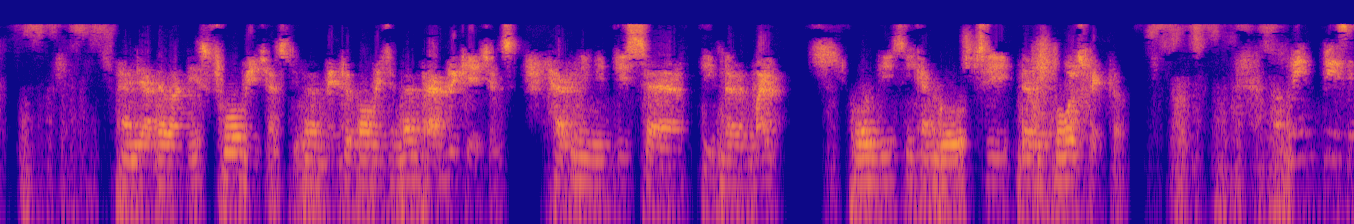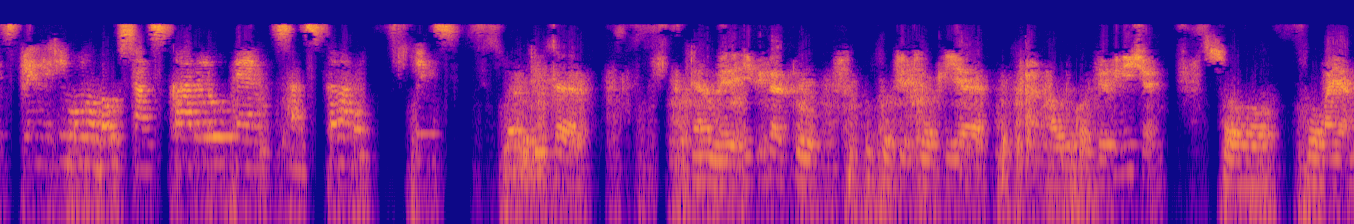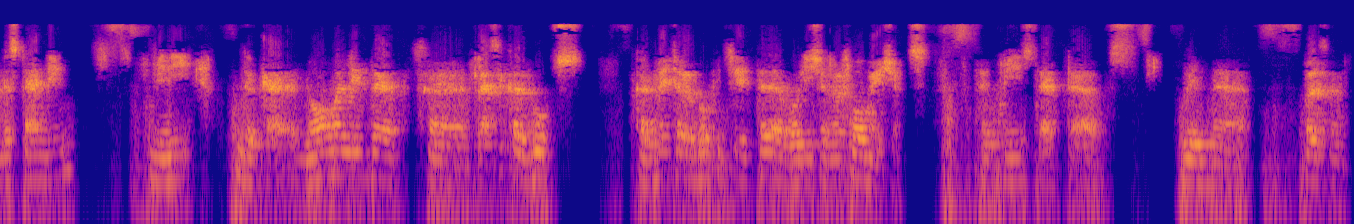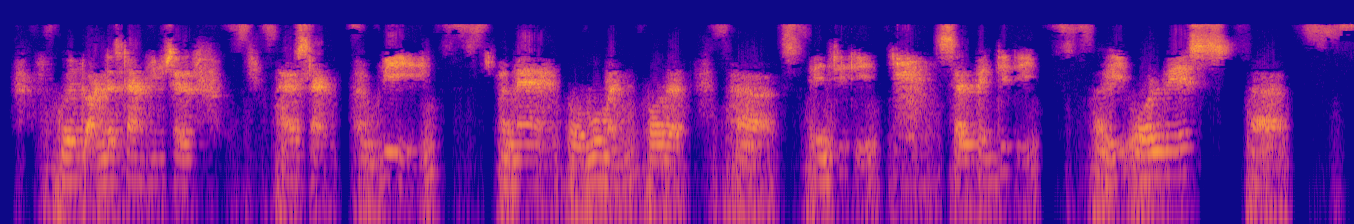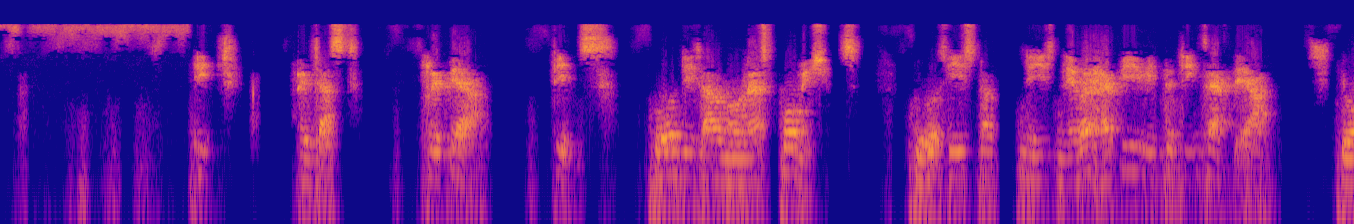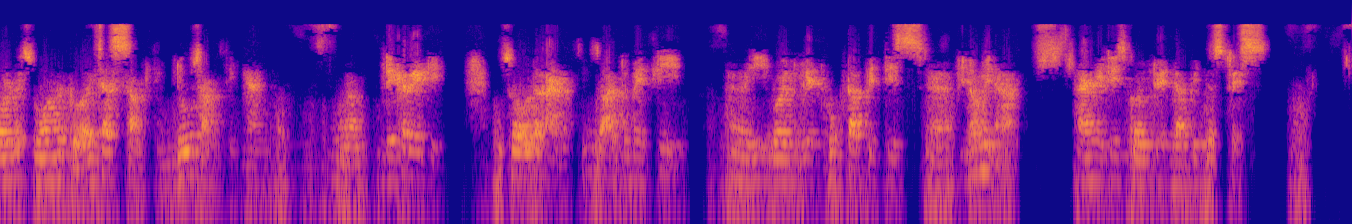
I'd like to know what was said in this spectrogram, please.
and the other one is formations, different mental formations and fabrications happening in this uh, ignorant mind. All these he can go see the whole spectrum. So may please explain a little more about Sanskara and Sanskara, please? Well, these are uh, very difficult to put it to a clear, definition. So, for my understanding, many, the, normally the uh, classical books, conventional book, is the volitional formations. That means that uh, when a person going to understand himself as a being, a man or woman or a uh, entity, self-entity, he always uh, teach, adjust, prepare, things. All these are known as formations. Because he is not, he is never happy with the things as they are. He always wanted to adjust something, do something and uh, decorate it. So the kind of things ultimately uh, he going to get hooked up with this uh, phenomena and it is going to end up in the stress.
